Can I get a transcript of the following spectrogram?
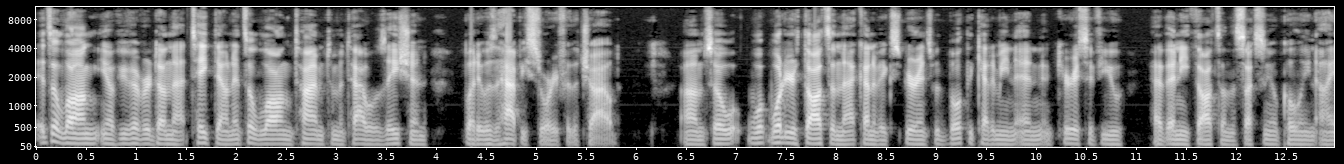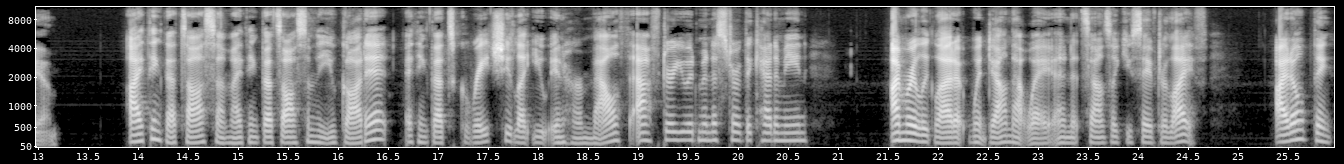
it's a long, you know, if you've ever done that takedown, it's a long time to metabolization, but it was a happy story for the child. Um, so, what, what are your thoughts on that kind of experience with both the ketamine? And I'm curious if you have any thoughts on the succinylcholine IM. I think that's awesome. I think that's awesome that you got it. I think that's great. She let you in her mouth after you administered the ketamine. I'm really glad it went down that way and it sounds like you saved her life. I don't think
